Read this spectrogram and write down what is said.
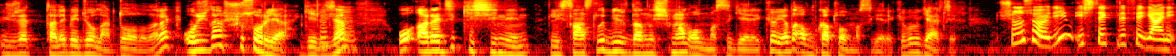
ücret talep ediyorlar doğal olarak. O yüzden şu soruya geleceğim. O aracı kişinin lisanslı bir danışman olması gerekiyor ya da avukat olması gerekiyor. Bu bir gerçek. Şunu söyleyeyim, iş teklifi yani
